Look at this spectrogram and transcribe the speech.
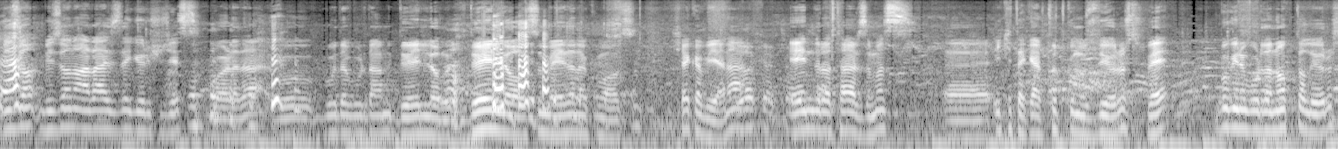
Biz, on- biz onu arazide görüşeceğiz bu arada. Bu, bu da buradan bir düello, mu- düello olsun, meydan okuma olsun. Şaka bir yana. Enduro tarzımız, e, iki teker tutkumuz diyoruz ve bugünü burada noktalıyoruz.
